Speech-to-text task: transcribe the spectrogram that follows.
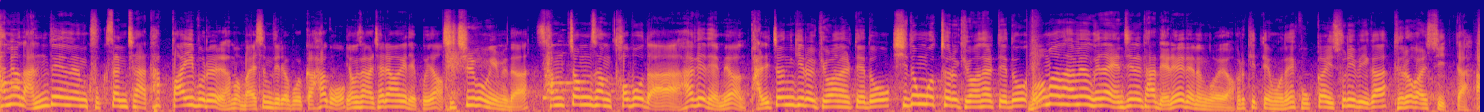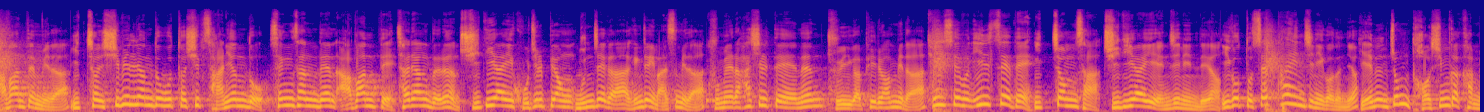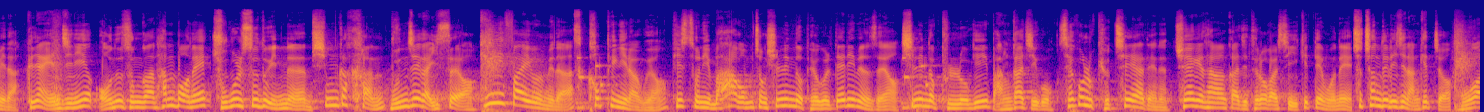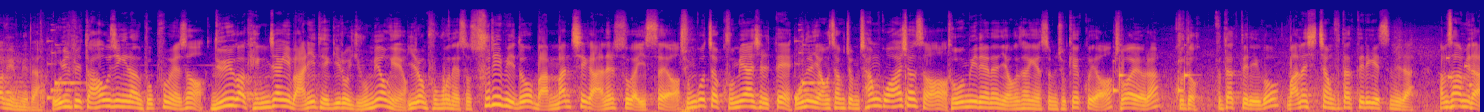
사면 안 되는 국산차 탑5를 한번 말씀드려볼까 하고 영상을 촬영하게 됐고요. G70입니다. 3.3 터보다 하게 되면 발전기를 교환할 때도 시동 모터를 교환할 때도 뭐만 하면 그냥 엔진을 다 내려야 되는 거예요. 그렇기 때문에 고가의 수리비가 들어갈 수 있다. 아반떼입니다. 2011년도부터 14년도 생산된 아반떼 차량들은 GDI 고질병 문제가 굉장히 많습니다. 구매를 하실 때에는 주의가 필요합니다. K7 1세대 2.4 GDI 엔진인데요. 이것도 세타 엔진이거든요. 얘는 좀 더 심각합니다. 그냥 엔진이 어느 순간 한 번에 죽을 수도 있는 심각한 문제가 있어요. K5입니다. 스커핑이라고요. 피스톤이 막 엄청 실린더 벽을 때리면서요. 실린더 블록이 망가지고 새 걸로 교체해야 되는 최악의 상황까지 들어갈 수 있기 때문에 추천드리진 않겠죠. 모압입니다. 오일 필터 하우징이라는 부품에서 뉴유가 굉장히 많이 되기로 유명해요. 이런 부분에서 수리비도 만만치가 않을 수가 있어요. 중고차 구매하실 때 오늘 영상 좀 참고하셔서 도움이 되는 영상이었으면 좋겠고요. 좋아요랑 구독 부탁드리고 많은 시청 부탁드리겠습니다. 감사합니다.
